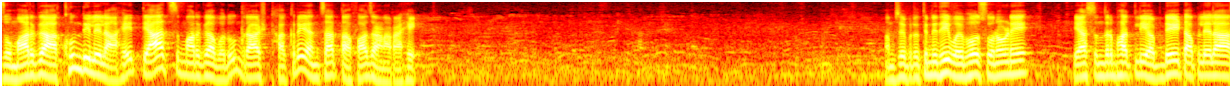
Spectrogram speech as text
जो मार्ग आखून दिलेला आहे त्याच मार्गावरून राज ठाकरे यांचा ताफा जाणार आहे. आमचे प्रतिनिधी वैभव सोनवणे या संदर्भातली अपडेट आपल्याला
